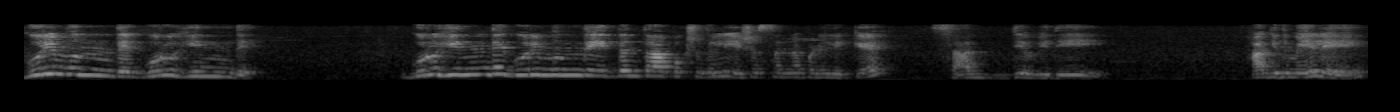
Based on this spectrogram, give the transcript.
ಗುರಿ ಮುಂದೆ, ಗುರು ಹಿಂದೆ. ಗುರು ಹಿಂದೆ, ಗುರಿ ಮುಂದೆ ಇದ್ದಂತಹ ಪಕ್ಷದಲ್ಲಿ ಯಶಸ್ಸನ್ನ ಪಡೀಲಿಕ್ಕೆ ಸಾಧ್ಯವಿದೆ. ಹಾಗಿದ ಮೇಲೆ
